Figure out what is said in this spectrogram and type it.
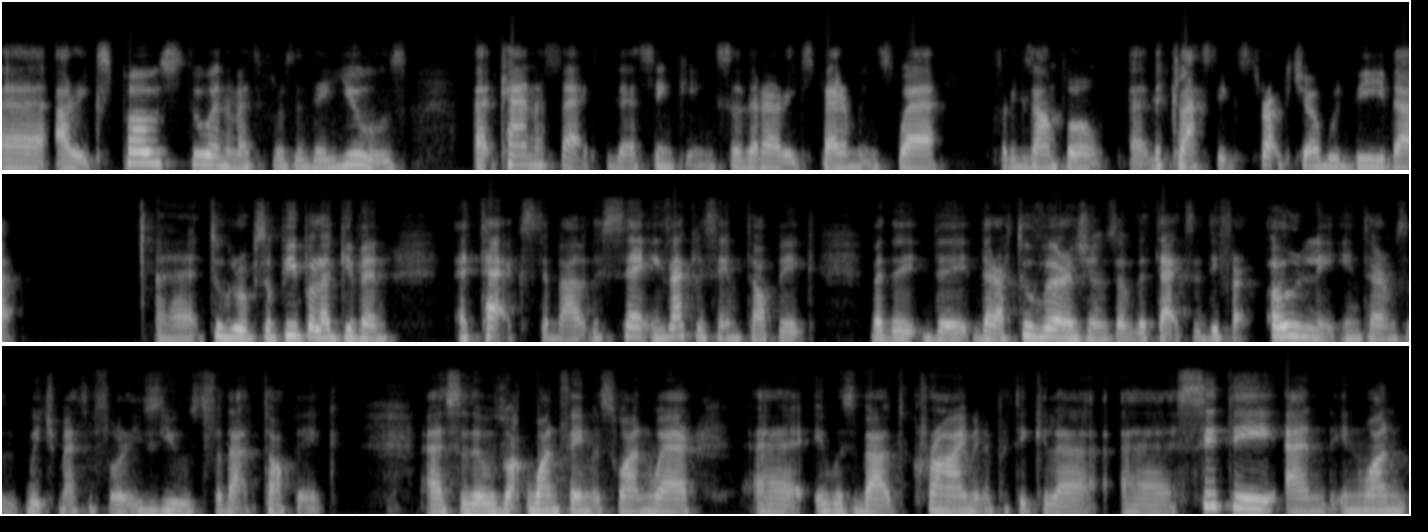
uh, are exposed to and the metaphors that they use uh, can affect their thinking. So there are experiments where, for example, uh, the classic structure would be that uh, two groups of people are given a text about the same exactly same topic but the, the, there are two versions of the text that differ only in terms of which metaphor is used for that topic uh, so there was one famous one where uh, it was about crime in a particular uh, city, and in one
